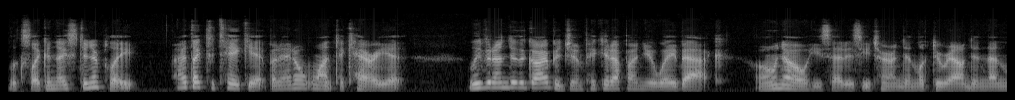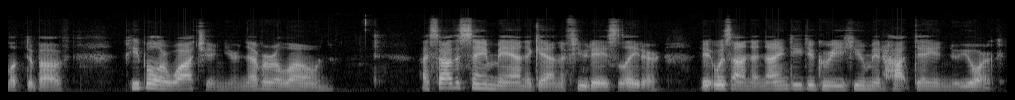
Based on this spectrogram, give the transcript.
Looks like a nice dinner plate. I'd like to take it, but I don't want to carry it. Leave it under the garbage and pick it up on your way back. Oh no, he said as he turned and looked around and then looked above. People are watching. You're never alone. I saw the same man again a few days later. It was on a 90 degree humid hot day in New York.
